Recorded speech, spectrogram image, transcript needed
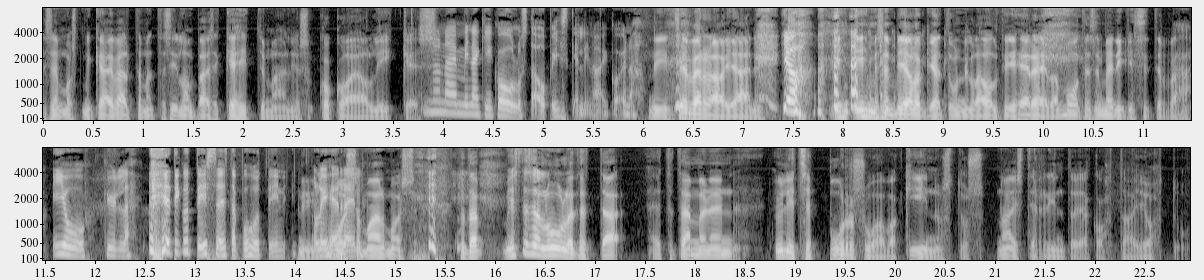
semmoista, mikä ei välttämättä silloin pääse kehittymään, jos koko ajan on liikkeessä. No näin minäkin koulusta opiskelin aikoina. Niin, sen verran on jäänyt. Joo. Ihmisen biologiatunnilla oltiin hereillä, muuten se menikin sitten vähän. Joo, kyllä. Heti kun tisseistä puhuttiin, niin, oli hereillä. Muissa maailmoissa. tota, mistä sä luulet, että, että tämmöinen ylitse pursuava kiinnostus naisten rintoja kohtaan johtuu?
